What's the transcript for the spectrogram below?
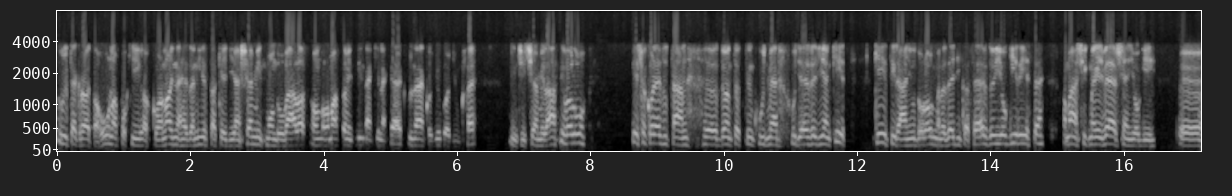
ültek rajta hónapokig, akkor nagy nehezen írtak egy ilyen semmit mondó választ, gondolom azt, amit mindenkinek elküldenek, hogy nyugodjunk le, nincs itt semmi látnivaló, és akkor ezután döntöttünk úgy, mert ugye ez egy ilyen két, két irányú dolog, mert az egyik a szerzői jogi része, a másik meg egy versenyjogi ö,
